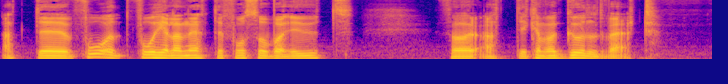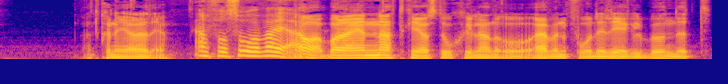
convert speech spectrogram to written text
att eh, få, få hela nätter, få sova ut för att det kan vara guld värt att kunna göra det. Att få sova ja. Ja, bara en natt kan göra stor skillnad och även få det regelbundet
